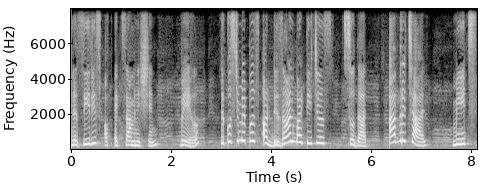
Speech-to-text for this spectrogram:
in a series of examination where the question papers are designed by teachers so that every child meets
